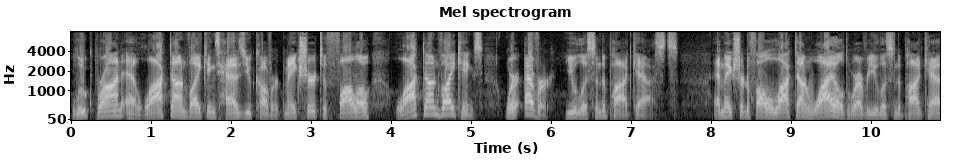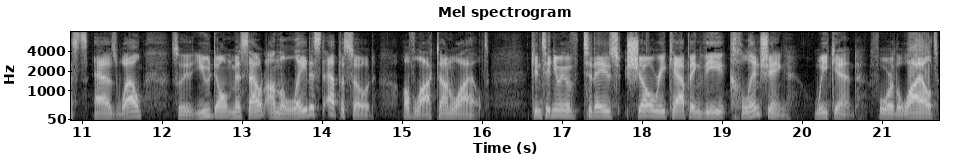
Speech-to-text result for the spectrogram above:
Luke Braun at Locked On Vikings has you covered. Make sure to follow Locked On Vikings wherever you listen to podcasts. And make sure to follow Locked On Wild wherever you listen to podcasts as well, so that you don't miss out on the latest episode of Locked On Wild. Continuing with today's show, recapping the clinching weekend for the Wild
